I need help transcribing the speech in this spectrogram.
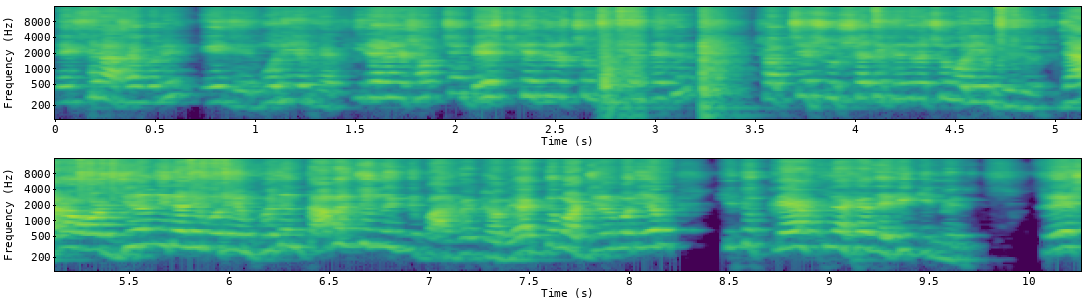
দেখছেন, আশা করি, এই যে মরিয়াম ইরানের সবচেয়ে বেস্ট খেজুর হচ্ছে খেজুর। সবচেয়ে সুস্বাদু খেজুর হচ্ছে মরিয়াম খেজুর। যারা অরিজিনাল ইরানি মরিয়াম খোঁজেন, তাদের জন্য কিন্তু পারফেক্ট হবে। একদম অরিজিনাল মরিয়াম, কিন্তু ক্র্যাফট লেখা দেখে কিনবেন। ফ্রেশ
